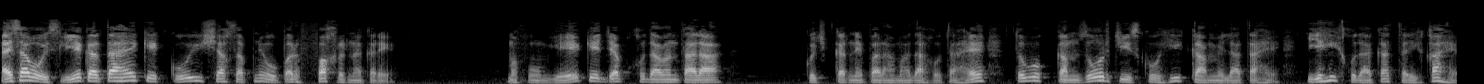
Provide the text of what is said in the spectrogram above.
ایسا وہ اس لیے کرتا ہے کہ کوئی شخص اپنے اوپر فخر نہ کرے۔ مفہوم یہ کہ جب خدا و تعالی کچھ کرنے پر آمادہ ہوتا ہے تو وہ کمزور چیز کو ہی کام میں لاتا ہے۔ یہی خدا کا طریقہ ہے۔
